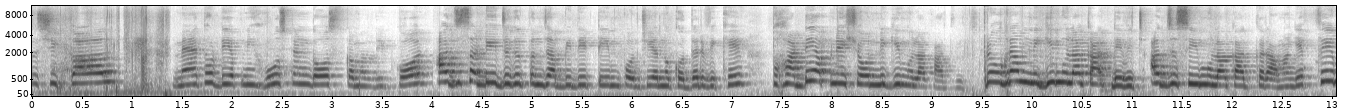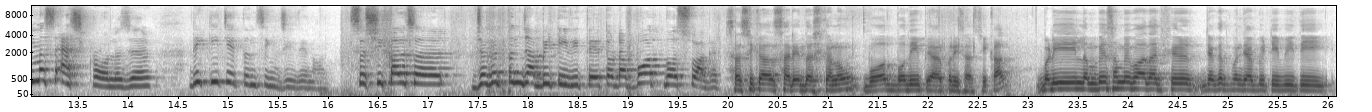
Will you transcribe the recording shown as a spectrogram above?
ਸਤਿ ਸ਼੍ਰੀ ਅਕਾਲ। ਮੈਂ ਤੁਹਾਡੀ ਆਪਣੀ ਹੋਸਟ ਐਂਡ ਦੋਸਤ ਕਮਲਦੀਪ ਕੌਰ। ਅੱਜ ਸਾਡੀ ਜਗਤ ਪੰਜਾਬੀ ਦੀ ਟੀਮ ਪਹੁੰਚੀ ਹੈ ਨਕੋਦਰ ਵਿਖੇ। ਤੁਹਾਡੇ ਆਪਣੇ ਸ਼ੋਅ ਨਿੱਗੀ ਮੁਲਾਕਾਤ ਵਿੱਚ। ਪ੍ਰੋਗਰਾਮ ਨਿੱਗੀ ਮੁਲਾਕਾਤ ਦੇ ਵਿੱਚ ਅੱਜ ਅਸੀਂ ਮੁਲਾਕਾਤ ਕਰਾਵਾਂਗੇ ਫੇਮਸ ਐਸਟ੍ਰੋਲੋਜਰ ਰਿੱਕੀ ਚੇਤਨ ਸਿੰਘ ਜੀ ਦੇ ਨਾਲ। ਸਤਿ ਸ਼੍ਰੀ ਅਕਾਲ ਸਰ ਜਗਤ ਪੰਜਾਬੀ ਟੀਵੀ ਤੇ ਤੁਹਾਡਾ ਬਹੁਤ-ਬਹੁਤ ਸਵਾਗਤ। ਸਤਿ ਸ਼੍ਰੀ ਅਕਾਲ ਸਾਰੇ ਦਰਸ਼ਕਾਂ ਨੂੰ। ਬਹੁਤ ਬਹੁਤ ਹੀ ਪਿਆਰ ਭਰੀ ਸਤਿ ਸ਼੍ਰੀ ਅਕਾਲ। ਬੜੀ ਲੰਬੇ ਸਮੇਂ ਬਾਅਦ ਅੱਜ ਫਿਰ ਜਗਤ ਪੰਜਾਬੀ ਟੀਵੀ ਦੀ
